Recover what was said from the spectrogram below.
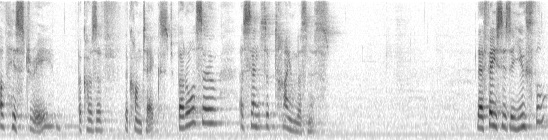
of history because of the context, but also a sense of timelessness. Their faces are youthful,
